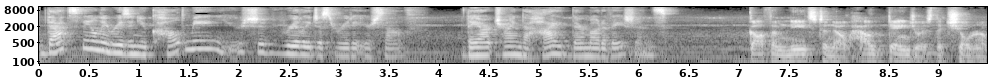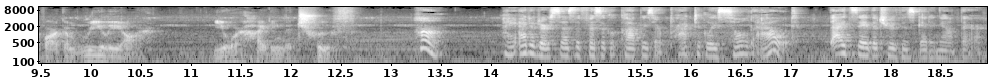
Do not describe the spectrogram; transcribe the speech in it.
that's the only reason you called me, you should really just read it yourself. They aren't trying to hide their motivations. Gotham needs to know how dangerous the children of Arkham really are. You are hiding the truth. Huh. My editor says the physical copies are practically sold out. I'd say the truth is getting out there.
